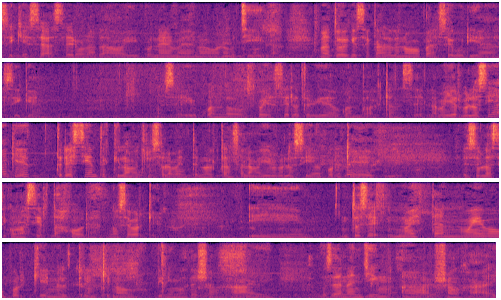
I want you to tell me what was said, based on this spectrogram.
Así que a hacer un atado y ponerme de nuevo la mochila. Me la tuve que sacar de nuevo para seguridad, así que no sé cuándo voy a hacer otro video cuando alcance la mayor velocidad, que es 300 kilómetros solamente. No alcanza la mayor velocidad porque eso lo hace como a ciertas horas, no sé por qué. Y entonces no es tan nuevo porque en el tren que nos vinimos de Shanghai, o sea, Nanjing a Shanghai,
